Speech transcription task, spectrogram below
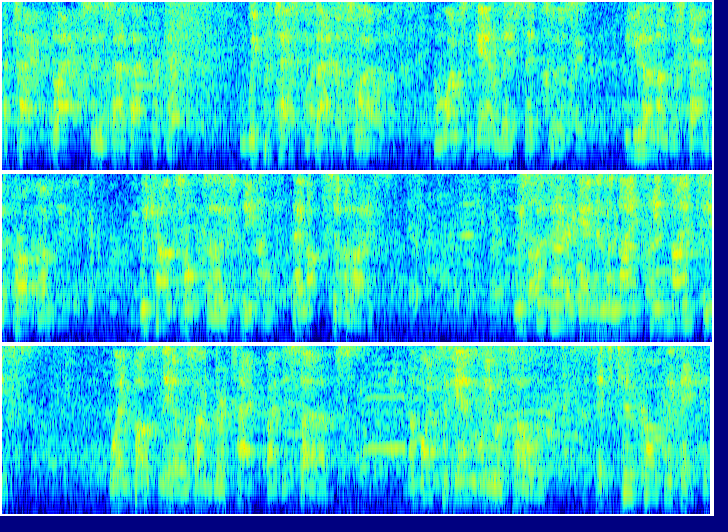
attacked blacks in South Africa. We protested that as well. And once again they said to us, you don't understand the problem. We can't talk to those people. They're not civilized. We stood here again in the 1990s when Bosnia was under attack by the Serbs. And once again we were told, it's too complicated.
